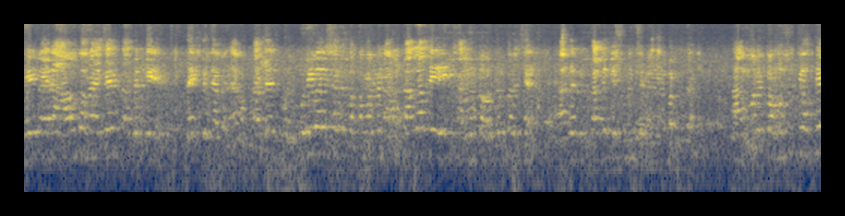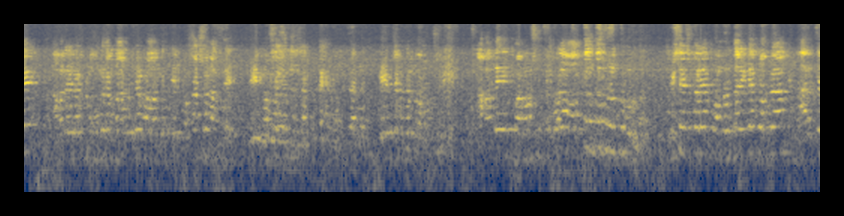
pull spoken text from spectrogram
যে ভাইয়েরা আহত হয়েছে তাদেরকে দেখতে যাবেন এবং তাদের পরিবারের সাথে কথা বলবেন এবং তারা এই স্বাধীনতা অর্জন করেছেন, তাদের তাদেরকে শুভেচ্ছা তারপরে কর্মসূচি হচ্ছে, আমাদের ডক্টর যে প্রশাসন আছে, এই প্রশাসনের সাথে দেখা করতে হচ্ছে আমাদের কর্মসূচিগুলো অত্যন্ত গুরুত্বপূর্ণ। বিশেষ করে পনেরো তারিখের প্রোগ্রাম আর হচ্ছে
